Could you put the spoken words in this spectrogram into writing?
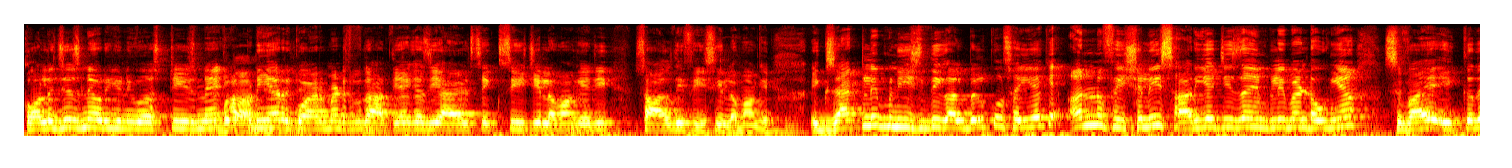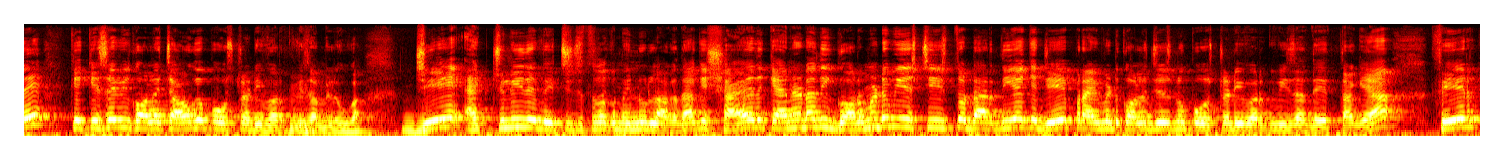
ਕਾਲਜਸ ਨੇ ਔਰ ਯੂਨੀਵਰਸਿਟੀਜ਼ ਨੇ ਆਪਣੀਆਂ। ਰਿਕੁਆਇਰਮੈਂਟਸ ਵਧਾਤੀਆਂ ਕਿ ਅਸੀਂ ਆਇਲ 6 ਸੀ ਚ ਹੀ ਲਵਾਂਗੇ ਜੀ ਸਾਲ ਦੀ ਫੀਸ ਹੀ ਲਵਾਂਗੇ। ਐਗਜ਼ੈਕਟਲੀ ਮਨੀਸ਼ ਦੀ ਗੱਲ ਬਿਲਕੁਲ ਸਹੀ ਹੈ ਕਿ ਅਨਅਫੀਸ਼ੀਅਲੀ ਸਾਰੀਆਂ ਚੀਜ਼ਾਂ ਇੰਪਲੀਮੈਂਟ ਹੋ ਗਈਆਂ ਸਿਵਾਏ ਇੱਕ ਦੇ ਕਿ ਕਿਸੇ ਵੀ ਕਾਲਜ ਚਾਹੋਗੇ ਪੋਸਟ ਸਟੱਡੀ ਵਰਕ ਵੀਜ਼ਾ ਮਿਲੂਗਾ। ਜੇ ਐਕਚੁਅਲੀ ਦੇ ਵਿੱਚ ਜਿੱਥੋਂ ਤੱਕ ਮੈਨੂੰ ਲੱਗਦਾ ਕਿ ਸ਼ਾਇਦ ਕੈਨੇਡਾ ਦੀ ਗਵਰਨਮੈਂਟ ਵੀ ਇਸ ਚੀਜ਼ ਤੋਂ ਡਰਦੀ ਹੈ ਕਿ ਜੇ ਪ੍ਰਾਈਵੇਟ ਕਾਲਜਸ ਨੂੰ ਪੋਸਟ ਸਟੱਡੀ ਵਰਕ ਵੀਜ਼ਾ ਦੇ ਦਿੱਤਾ ਗਿਆ ਫਿਰ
